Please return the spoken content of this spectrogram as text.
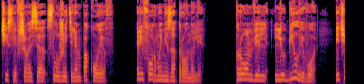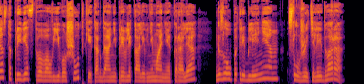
числившегося служителем покоев, реформы не затронули. Кромвель любил его и часто приветствовал его шутки, когда они привлекали внимание короля к злоупотреблениям служителей двора.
